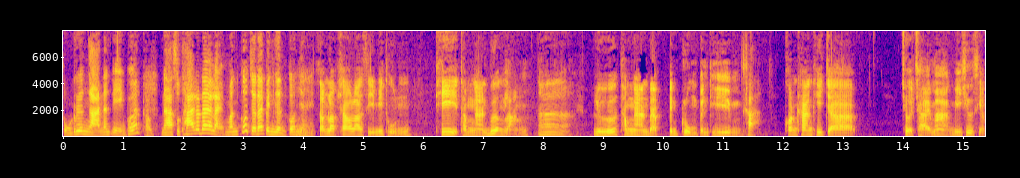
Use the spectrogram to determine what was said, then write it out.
ของเรื่องงานนั่นเอง เพราะฉะนั้นครับนะสุดท้ายแล้วได้อะไรมันก็จะได้เป็นเงินก้อนใหญ่อืมสำหรับชาวราศีมิถุนที่ทำงานเบื้องหลังอ่าหรือทำงานแบบเป็นกลุ่มเป็นทีมค่ะ ค่อนข้างที่จะ เฉิดฉายมากมีชื่อเสียง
